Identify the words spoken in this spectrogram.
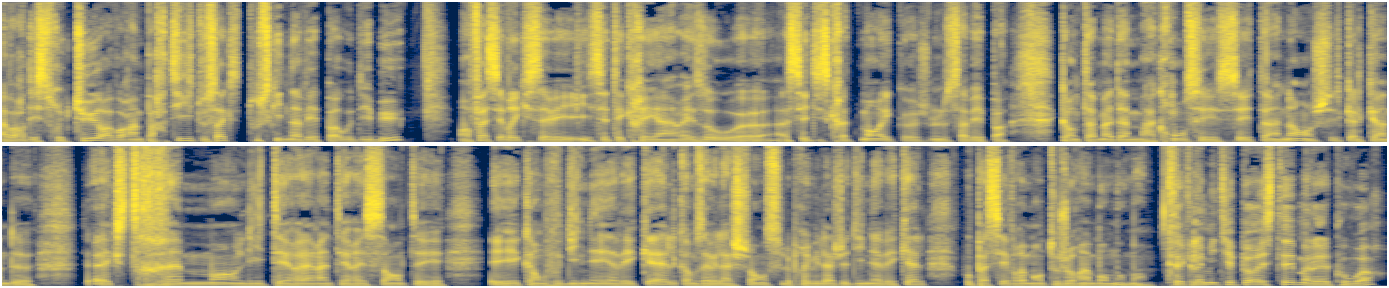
avoir des structures, avoir un parti, tout ça, tout ce qu'il n'avait pas au début. Enfin, c'est vrai qu'il s'était créé un réseau euh, assez discrètement et que je ne le savais pas. Quant à Madame Macron, c'est c'est un ange, c'est quelqu'un de extrêmement littéraire, intéressante. Et, et quand vous dînez avec elle, quand vous avez la chance, le privilège de dîner avec elle, vous passez vraiment toujours un bon moment. C'est que l'amitié peut rester malgré le pouvoir?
